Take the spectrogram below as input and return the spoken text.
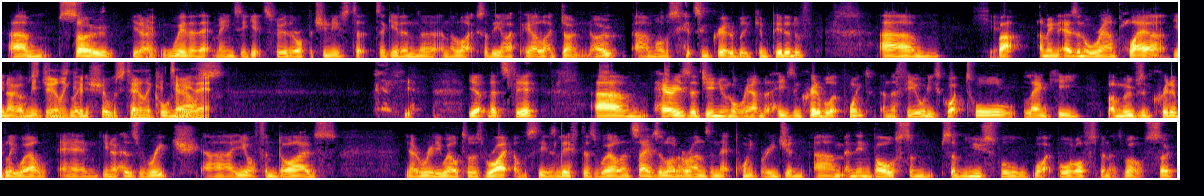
Um, so, you know, whether that means he gets further opportunities to, to get in the in the likes of the IPL, I don't know. Um, obviously, it's incredibly competitive. Um, yeah. But, I mean, as an all round player, you know, Paul I've mentioned Stirling his leadership. Could, Paul Stirling could tell you that. yeah, yeah, that's fair. Um, Harry's a genuine all rounder. He's incredible at point in the field. He's quite tall, lanky, but moves incredibly well. And you know his reach. Uh, he often dives, you know, really well to his right, obviously his left as well, and saves a lot of runs in that point region. Um, and then bowls some some useful white ball off spin as well. So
